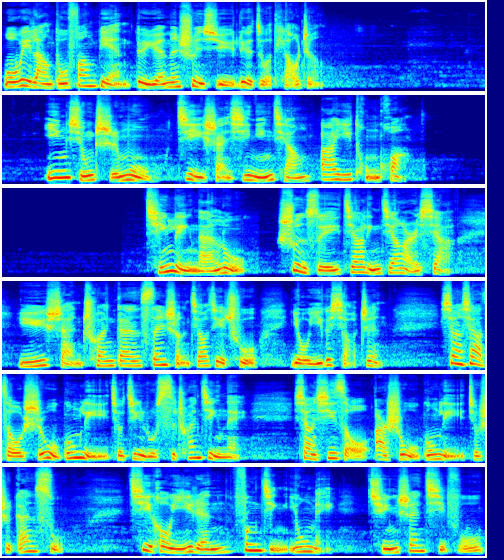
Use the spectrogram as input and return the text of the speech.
我为朗读方便，对原文顺序略作调整。英雄迟暮，即陕西宁强八一铜矿。秦岭南路顺随嘉陵江而下，与陕川甘三省交界处有一个小镇，向下走十五公里就进入四川境内，向西走二十五公里就是甘肃。气候宜人，风景优美，群山起伏，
